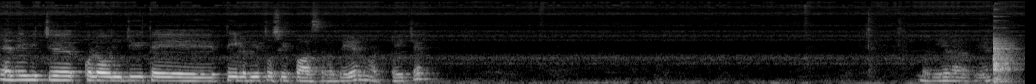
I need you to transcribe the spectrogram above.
ਇਹਦੇ ਵਿੱਚ ਕਲੌਂਜੀ ਤੇ ਤਿਲ ਵੀ ਤੁਸੀਂ ਪਾ ਸਕਦੇ ਆ ਆਟੇ 'ਚ। ਵਧੀਆ ਲੱਗਦੇ ਆ।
